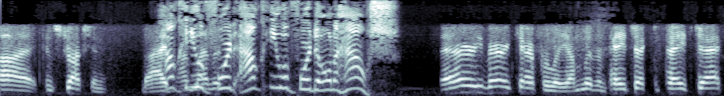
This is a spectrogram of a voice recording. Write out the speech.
Uh, construction. I, How can I'm- you I afford? How can you afford to own a house? Very, very carefully. I'm living paycheck to paycheck.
